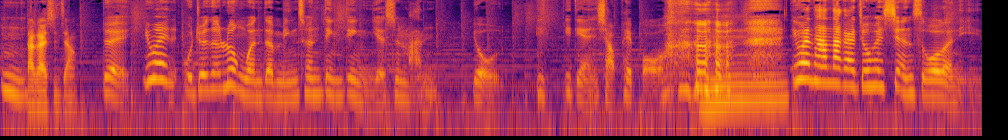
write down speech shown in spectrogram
嗯，大概是这样。对，因为我觉得论文的名称定定也是蛮有。一一点小撇步，嗯、因为他大概就会限缩了你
